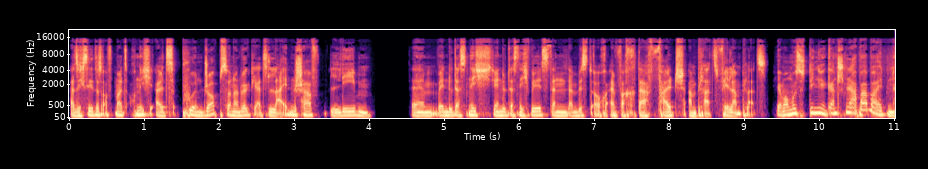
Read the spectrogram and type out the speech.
Also ich sehe das oftmals auch nicht als puren Job, sondern wirklich als Leidenschaft leben. Ähm, wenn du das nicht, wenn du das nicht willst, dann, dann bist du auch einfach da falsch am Platz, fehl am Platz. Ja, man muss Dinge ganz schnell abarbeiten.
